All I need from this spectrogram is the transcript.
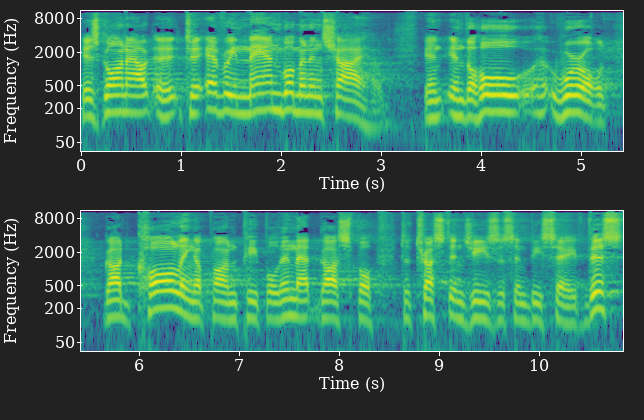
has gone out uh, to every man, woman, and child in, in the whole world. God calling upon people in that gospel to trust in Jesus and be saved. This,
